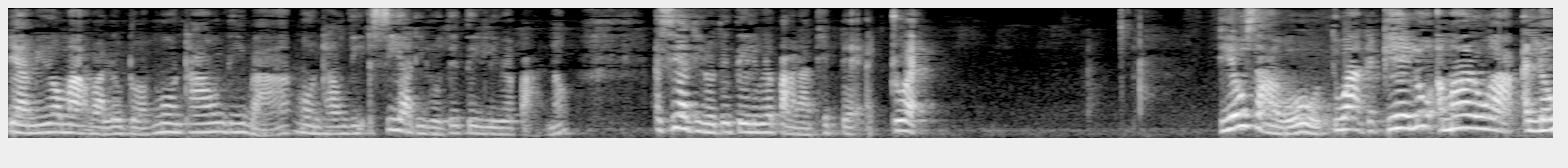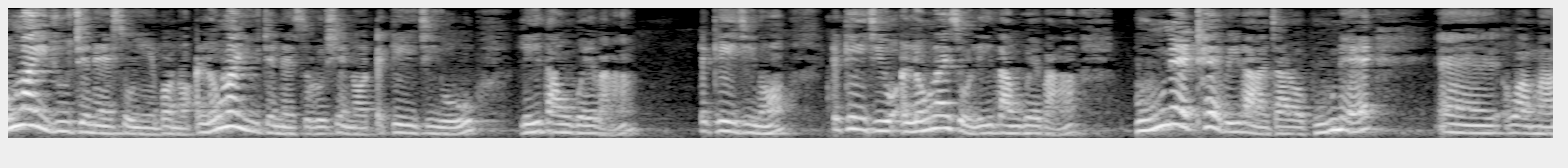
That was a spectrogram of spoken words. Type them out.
ပြန်ပြီးတော့မှဟိုလုပ်တော့မွန်ထောင်းသီးပါမွန်ထောင်းသီးအစီရဒီလိုတေးသေးလေးပဲပါနော်အစီရဒီလိုတေးသေးလေးပဲပါတာဖြစ်တဲ့အတွက်ဒီဥစ္စာကို तू ကတကယ်လို့အမားတို့ကအလုံးလိုက်ယူခြင်းတယ်ဆိုရင်ပေါ့နော်အလုံးလိုက်ယူခြင်းတယ်ဆိုလို့ရှိရင်တော့တကေကြီးကို4000ခွဲပါတကေကြီးနော်တကေကြီးကိုအလုံးလိုက်ဆို4000ခွဲပါ ဘူးနဲ့ထည့်ပေးတာကြတော့ဘူးနဲ့အဲဟိုဟာမှာ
